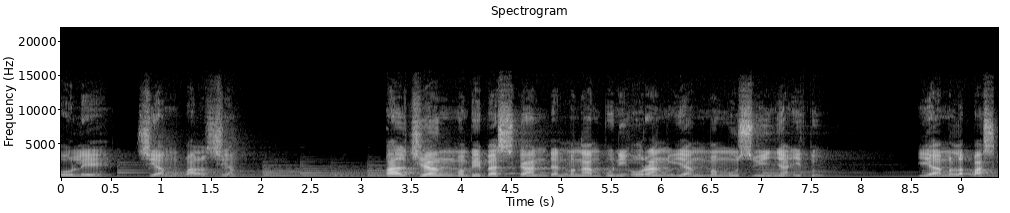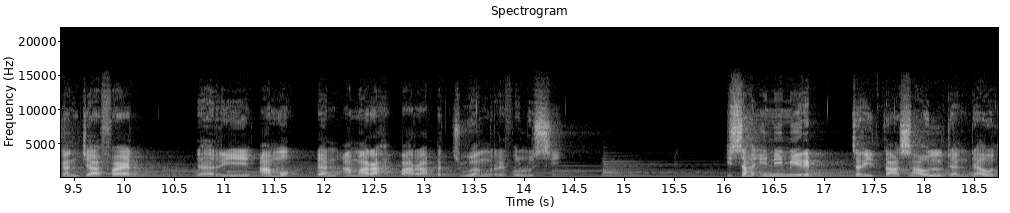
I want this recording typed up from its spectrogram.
oleh Jiang Valjean. Valjean membebaskan dan mengampuni orang yang memusuhinya itu. Ia melepaskan Javert dari amuk dan amarah para pejuang revolusi. Kisah ini mirip cerita Saul dan Daud.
